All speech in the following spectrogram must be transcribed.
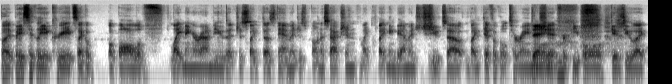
But basically, it creates like a, a ball of lightning around you that just like does damage as bonus action, like lightning damage shoots out like difficult terrain and shit for people. Gives you like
